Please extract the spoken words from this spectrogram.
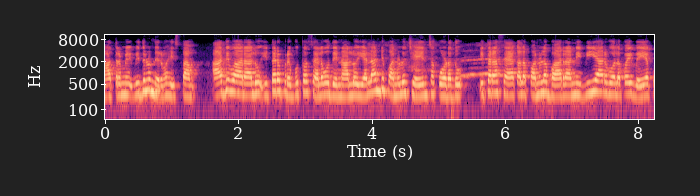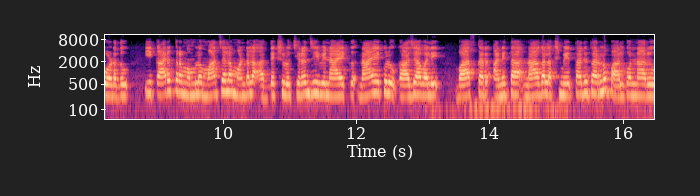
మాత్రమే విధులు నిర్వహిస్తాం. ఆదివారాలు ఇతర ప్రభుత్వ సెలవు దినాల్లో ఎలాంటి పనులు చేయించకూడదు. ఇతర శాఖల పనుల భారాన్ని వీఆర్ఓలపై వేయకూడదు. ఈ కార్యక్రమంలో మాచల మండల అధ్యక్షులు చిరంజీవి నాయక్ నాయకులు కాజావలి భాస్కర్ అనిత నాగలక్ష్మి తదితరులు పాల్గొన్నారు.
